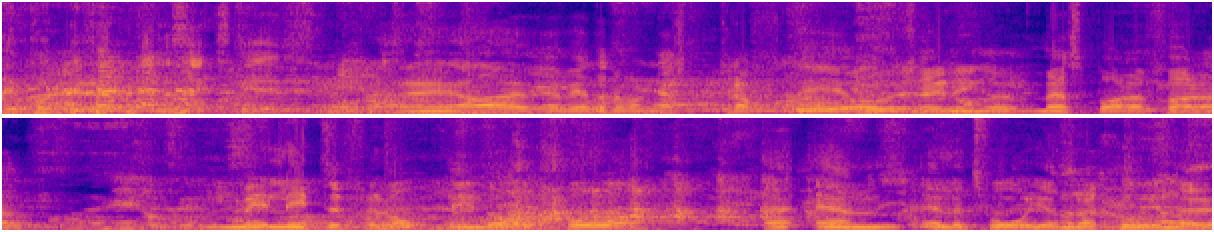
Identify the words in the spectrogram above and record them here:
Det är 40, 50 eller 60. är det. eh, ja, jag vet att det var en ganska kraftig åldershöjning. Mest bara för att med lite förhoppning då få en- eller två generationer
